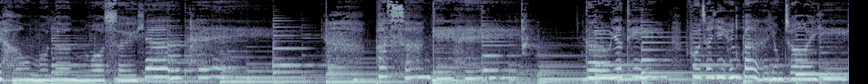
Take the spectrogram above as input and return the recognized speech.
最后，无论和谁一起，不想记起。到一天，呼出烟圈不用在意，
